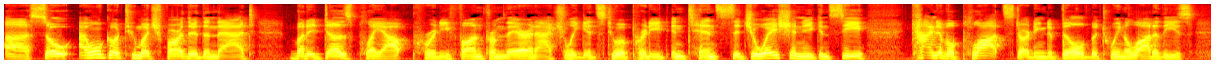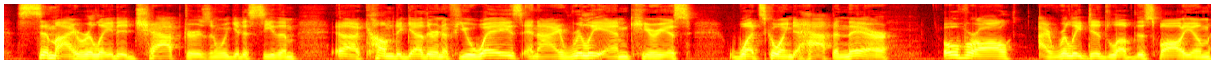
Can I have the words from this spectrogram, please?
Uh, so I won't go too much farther than that but it does play out pretty fun from there and actually gets to a pretty intense situation. You can see kind of a plot starting to build between a lot of these semi-related chapters and we get to see them uh, come together in a few ways and I really am curious what's going to happen there. Overall, I really did love this volume,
